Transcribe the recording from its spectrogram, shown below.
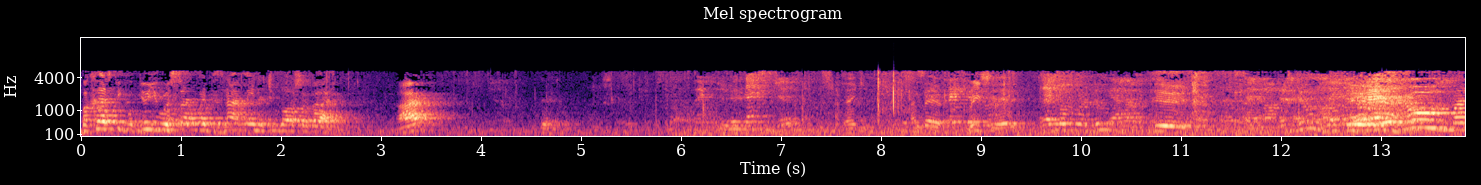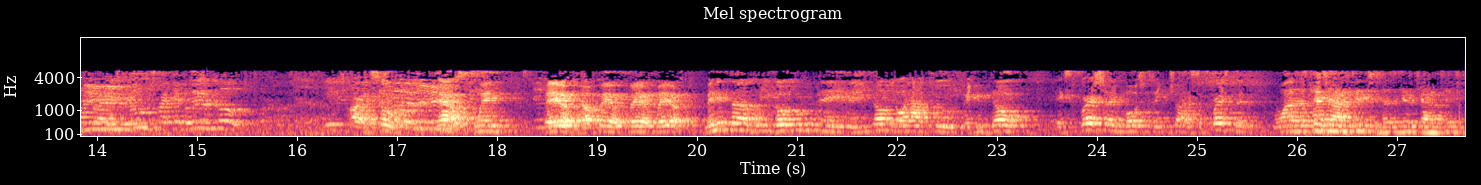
Because people view you a certain way does not mean that you lost your value. All right? Thank you. I said appreciate it. All right, so now when pay up, y'all pay up, pay up, pay up. Many times when you go through things and you don't know how to, and you don't express your emotions and you try to suppress them, wind Let's up get y'all attention. Let's get y'all attention.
